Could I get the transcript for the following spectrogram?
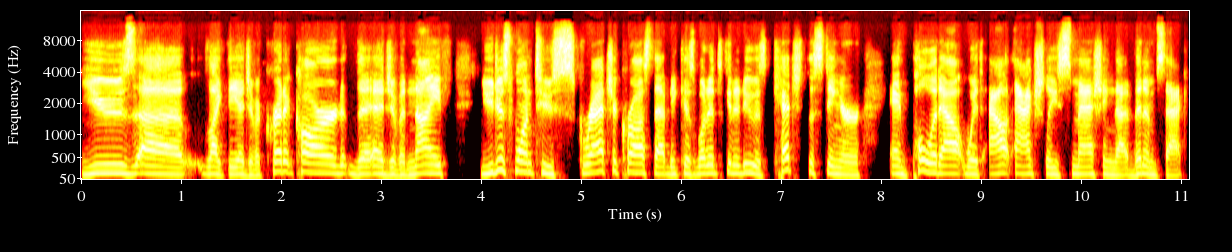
use uh, like the edge of a credit card the edge of a knife. You just want to scratch across that because what it's going to do is catch the stinger and pull it out without actually smashing that venom sac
